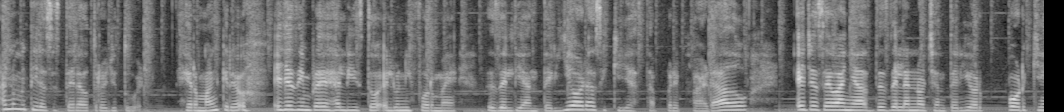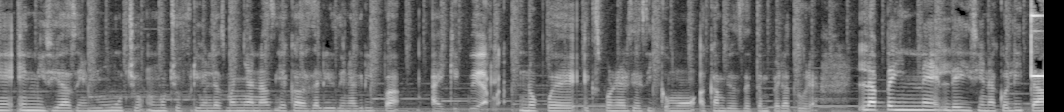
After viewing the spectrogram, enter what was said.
Ah, no mentiras, este era otro youtuber. Germán, creo. Ella siempre deja listo el uniforme desde el día anterior, así que ya está preparado. Ella se baña desde la noche anterior porque en mi ciudad hace mucho, mucho frío en las mañanas y acaba de salir de una gripa. Hay que cuidarla. No puede exponerse así como a cambios de temperatura. La peiné, le hice una colita.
